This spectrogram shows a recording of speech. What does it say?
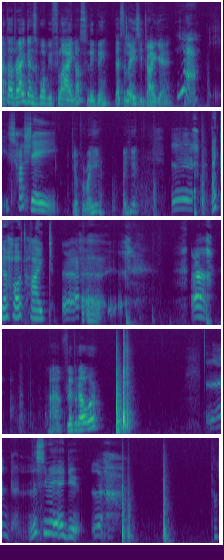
I thought dragons to be flying, not sleeping. That's a lazy dragon. Yeah. It's her shade. Okay, put right here. Right here. Uh, I got hot height. Uh, Uh, flip it over. let's see I do. up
